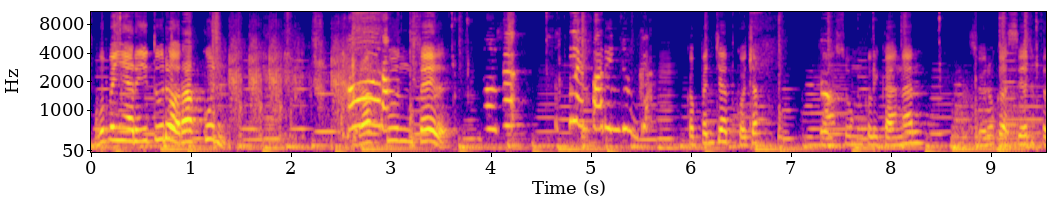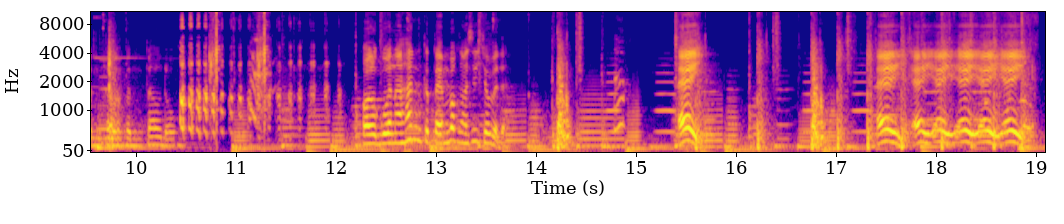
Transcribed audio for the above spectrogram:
Gue pengen nyari itu, Dok, rakun. Rakun tail. Lemparin juga. Kepencet, kocak. Langsung klik kanan. Suruh kasihan pental-pental dong. Kalau gua nahan ketembak nggak sih? Coba dah. Hey. Hey, hey, hey, hey, hey, hey.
